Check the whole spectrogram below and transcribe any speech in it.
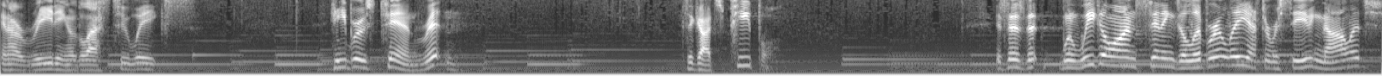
in our reading of the last two weeks. Hebrews 10, written to God's people. It says that when we go on sinning deliberately after receiving knowledge,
